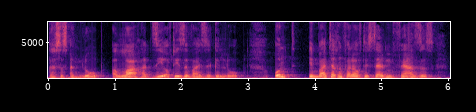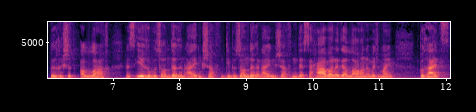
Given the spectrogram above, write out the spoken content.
das ist ein Lob. Allah hat sie auf diese Weise gelobt. Und im weiteren Verlauf desselben Verses berichtet Allah, dass ihre besonderen Eigenschaften, die besonderen Eigenschaften der Sahaba, der Allah bereits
